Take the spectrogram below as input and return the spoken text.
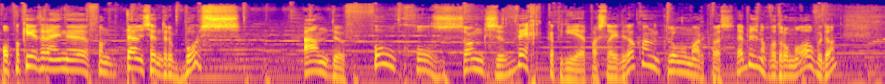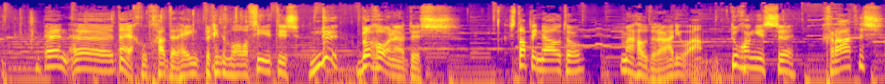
Op parkeerterrein eh, van het tuincentrum Bos. Aan de Vogelzangseweg. Ik heb eh, pas geleden ook aan een rommelmarkt was. Hebben ze nog wat rommel over dan? En, eh, nou ja, goed, ga erheen. Het begint om half tien. Het is nu begonnen dus. Stap in de auto, maar houd de radio aan. Toegang is eh, gratis.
